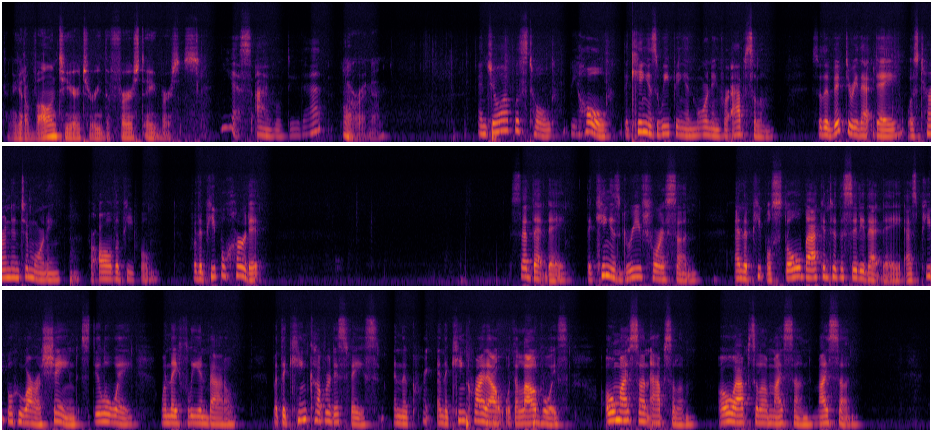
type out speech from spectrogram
Can to get a volunteer to read the first eight verses. Yes, I will do that. All right, Nanny. And Joab was told, Behold, the king is weeping and mourning for Absalom. So the victory that day was turned into mourning for all the people. For the people heard it, said that day, The king is grieved for his son. And the people stole back into the city that day, as people who are ashamed steal away when they flee in battle. But the king covered his face, and the, and the king cried out with a loud voice, O my son Absalom, O Absalom, my son, my son.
